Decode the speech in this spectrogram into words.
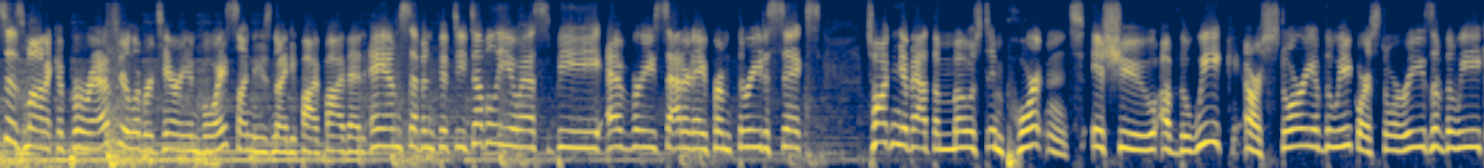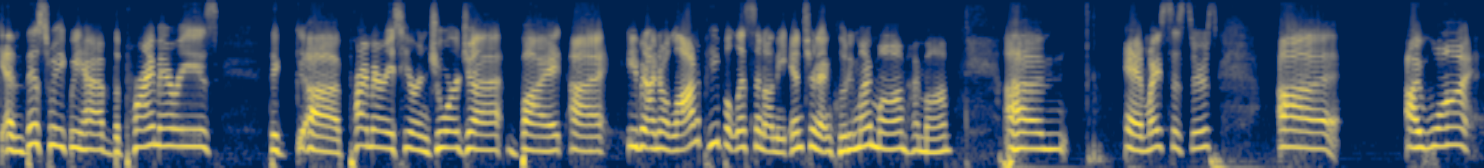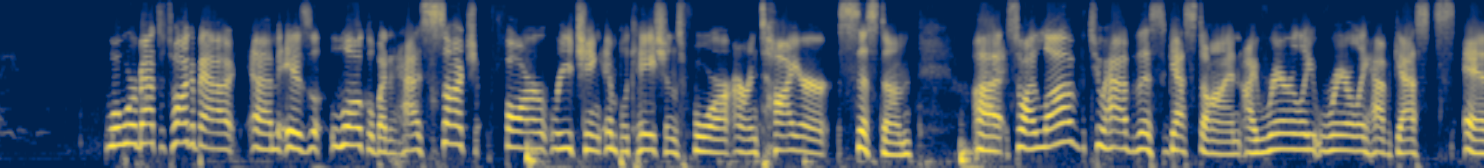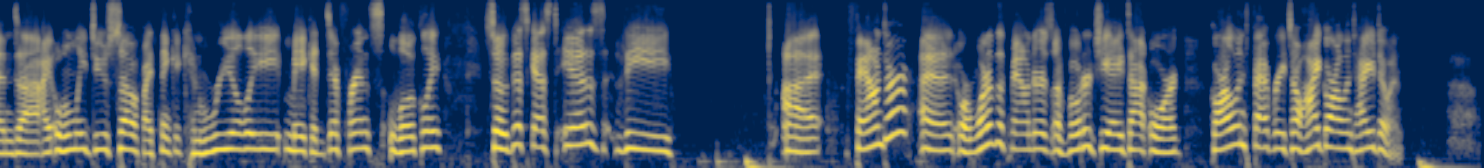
This is Monica Perez, your libertarian voice on News 95.5 and AM 750 WSB every Saturday from 3 to 6 talking about the most important issue of the week, our story of the week, or stories of the week. And this week we have the primaries, the uh, primaries here in Georgia. But uh, even I know a lot of people listen on the internet, including my mom. Hi, mom, um, and my sisters. Uh, I want what we're about to talk about um, is local, but it has such far reaching implications for our entire system. Uh, so I love to have this guest on. I rarely, rarely have guests, and uh, I only do so if I think it can really make a difference locally. So this guest is the uh, founder and or one of the founders of VoterGA.org, Garland Favorito. Hi, Garland. How you doing?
